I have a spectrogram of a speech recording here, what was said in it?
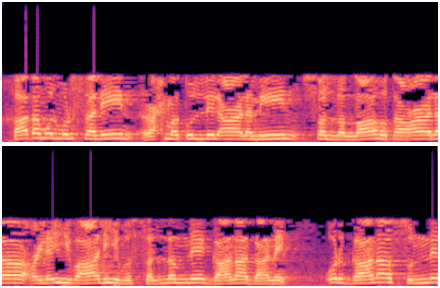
خاتم المرسلین رحمت للعالمین صلی اللہ تعالی علیہ وآلہ وسلم نے گانا گانے اور گانا سننے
